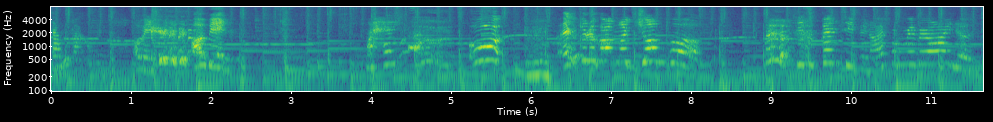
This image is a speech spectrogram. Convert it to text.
Down my back, Owen. Owen, Owen. My head. Oh, it's gonna go up my jumper. It's expensive, you know, from River Island.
